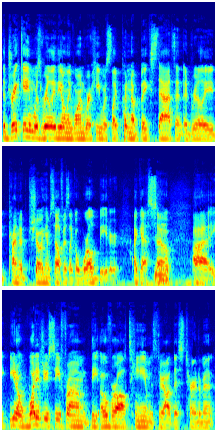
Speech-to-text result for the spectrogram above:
the Drake game was really the only one where he was like putting up big stats and, and really kind of showing himself as like a world beater, I guess. So, mm-hmm. Uh, you know, what did you see from the overall team throughout this tournament,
